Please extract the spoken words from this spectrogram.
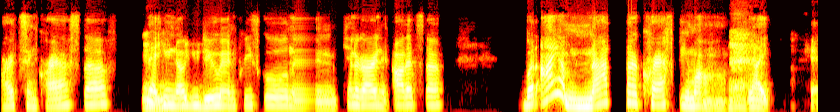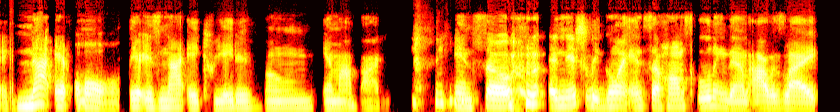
arts and crafts stuff that you Mhm. know you do in preschool and kindergarten and all that stuff. But I am not a crafty mom. Like okay not at all. There is not a creative bone in my body. And so initially going into homeschooling them, I was like,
